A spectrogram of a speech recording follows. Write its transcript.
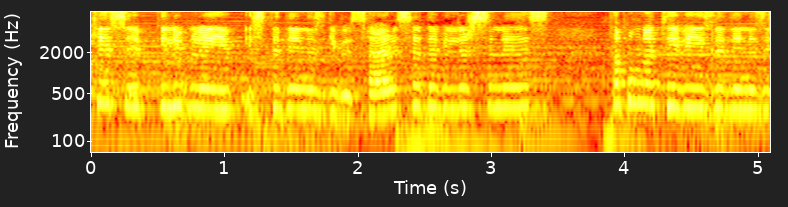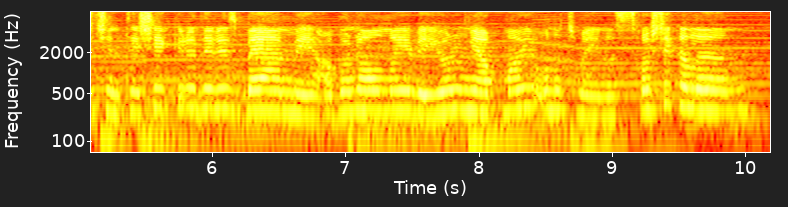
Kesip dilimleyip istediğiniz gibi servis edebilirsiniz. Tapunga TV izlediğiniz için teşekkür ederiz. Beğenmeyi, abone olmayı ve yorum yapmayı unutmayınız. Hoşçakalın.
